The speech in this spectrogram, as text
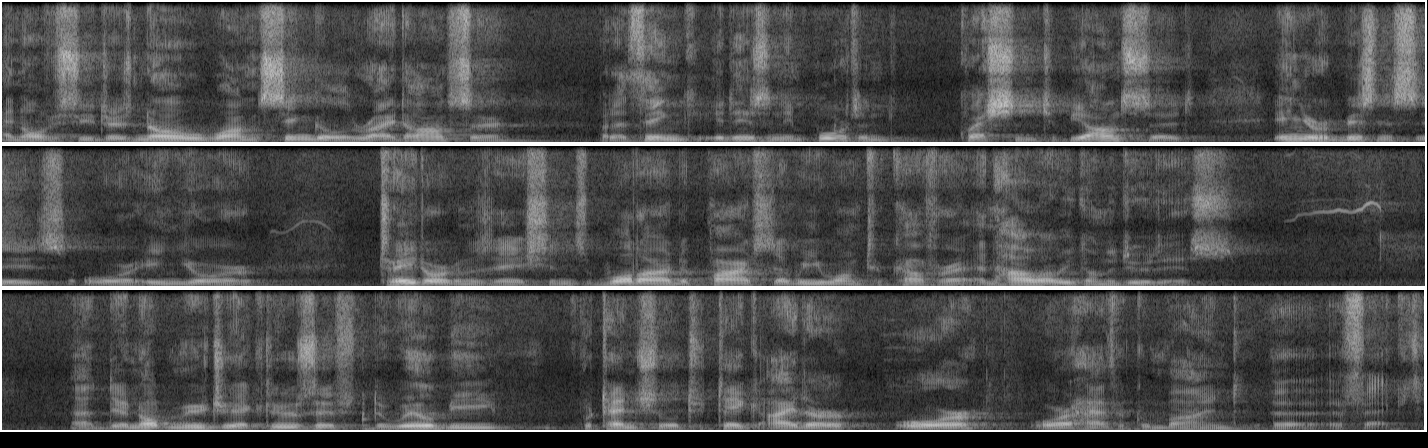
And obviously there's no one single right answer, but I think it is an important question to be answered in your businesses or in your trade organizations, what are the parts that we want to cover and how are we going to do this? Uh, they're not mutually exclusive. There will be potential to take either or, or have a combined uh, effect.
